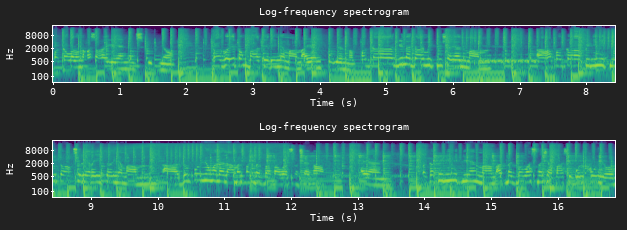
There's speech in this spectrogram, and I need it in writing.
pagka walang nakasakay, ganyan yung speed nyo. Bago itong battery niya ma'am, ayan po yun ma'am. Pagka ginagamit nyo siya yan ma'am, ah, kapag ka pinihit nyo ito accelerator niya ma'am, ah, doon po nyo malalaman pag nagbabawas na siya, no? Ayan. Pagka pinihit nyo yan ma'am at nagbawas na siya, possible po yun,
